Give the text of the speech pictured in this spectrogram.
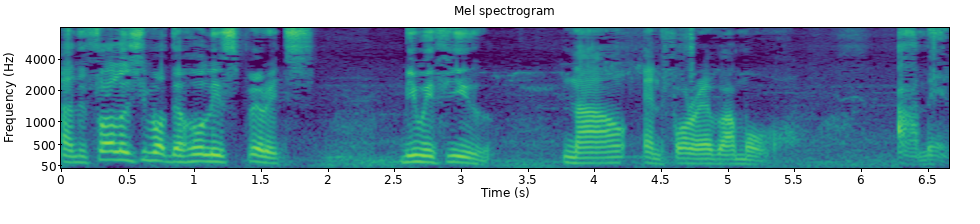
and the fellowship of the Holy Spirit be with you now and forevermore. Amen.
